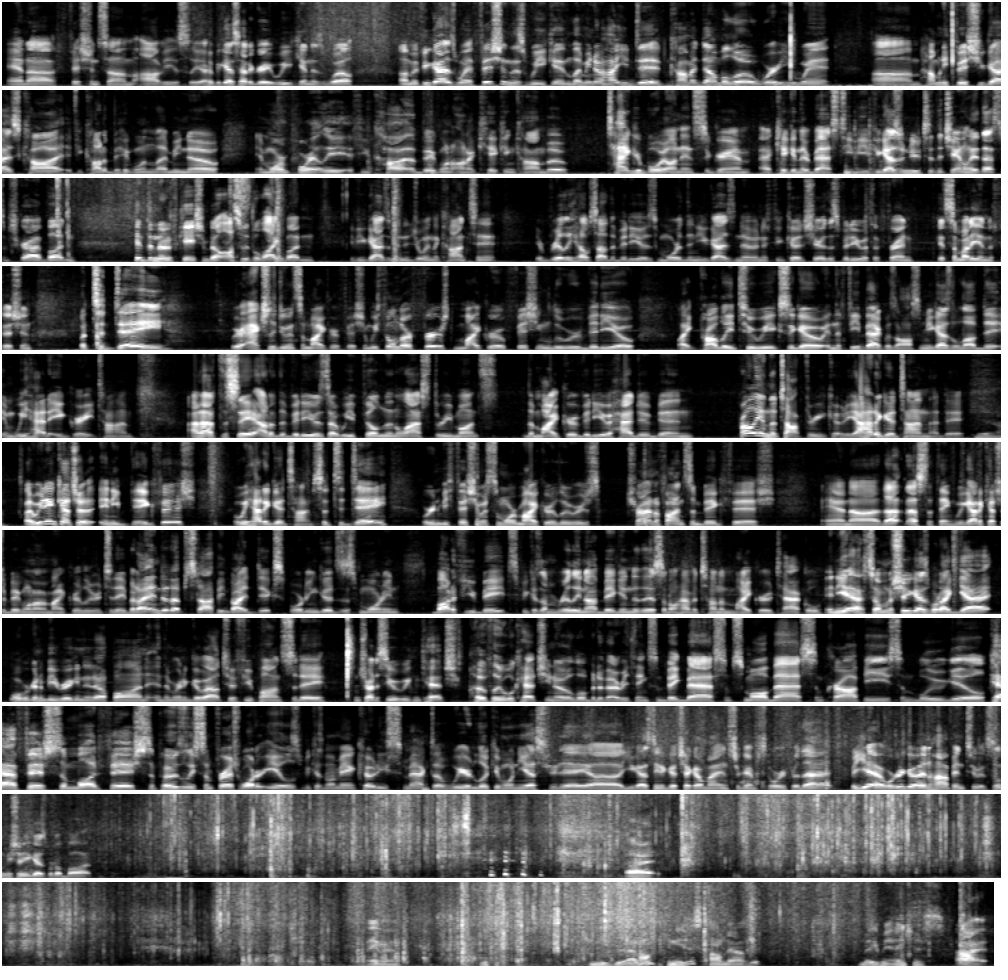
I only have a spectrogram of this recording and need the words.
and uh, fishing some, obviously. I hope you guys had a great weekend as well. Um, if you guys went fishing this weekend, let me know how you did. Comment down below where you went, um, how many fish you guys caught. If you caught a big one, let me know. And more importantly, if you caught a big one on a kicking combo, tag your boy on Instagram at Kicking Their Bass TV. If you guys are new to the channel, hit that subscribe button, hit the notification bell, also hit the like button if you guys have been enjoying the content. It really helps out the videos more than you guys know. And if you could share this video with a friend, get somebody into fishing. But today, we're actually doing some micro fishing. We filmed our first micro fishing lure video like probably two weeks ago and the feedback was awesome. You guys loved it and we had a great time. I'd have to say out of the videos that we filmed in the last three months, the micro video had to have been probably in the top three, Cody. I had a good time that day. Yeah. Like we didn't catch a, any big fish, but we had a good time. So today we're gonna be fishing with some more micro lures, trying to find some big fish. And uh, that, that's the thing. We got to catch a big one on a micro lure today. But I ended up stopping by Dick's Sporting Goods this morning. Bought a few baits because I'm really not big into this. I don't have a ton of micro tackle. And yeah, so I'm going to show you guys what I got, what we're going to be rigging it up on. And then we're going to go out to a few ponds today and try to see what we can catch. Hopefully we'll catch, you know, a little bit of everything. Some big bass, some small bass, some crappie, some bluegill, catfish, some mudfish, supposedly some freshwater eels because my man Cody smacked a weird looking one yesterday. Uh, you guys need to go check out my Instagram story for that. But yeah, we're gonna go ahead and hop into it. So let me show you guys what I bought. All right. Hey man, Can you grab him? can you just calm down, dude? Making me anxious. All right.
